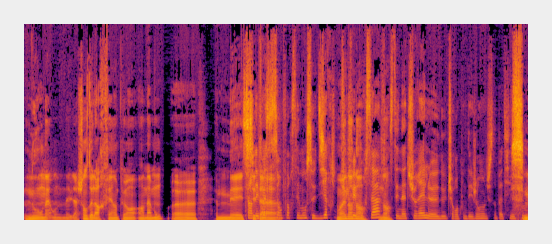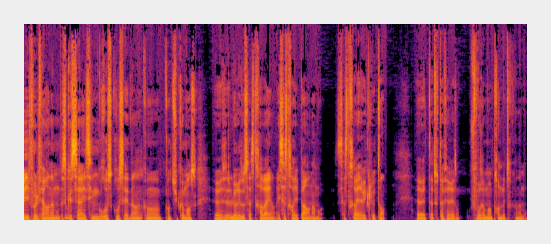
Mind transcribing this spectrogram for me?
Nous, on a, on a eu la chance de l'avoir fait un peu en, en amont. Euh, mais Enfin, des fois, à- sans forcément se dire, Ouais, tu non, le fais non, pour ça. Enfin, c'était naturel euh, de tu rencontres des gens, tu sympathises. mais il faut le faire en amont parce que Mm. ça, c'est une grosse, grosse aide hein, Mm. quand, quand tu commences. Euh, le réseau, ça se travaille hein, et ça se travaille pas en un mois. Ça se travaille avec le temps. Euh, T'as tout à fait raison. Faut vraiment prendre le truc en amont.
